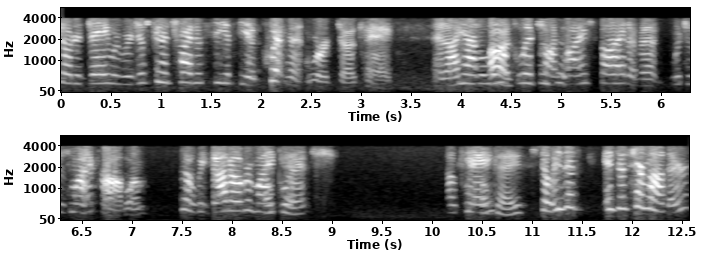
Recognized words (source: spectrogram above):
show today. We were just going to try to see if the equipment worked okay. And I had a little Ah, so glitch on my side of it, which is my problem. So we got over my Okay. glitch. Okay. Okay. So is it is this her mother?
